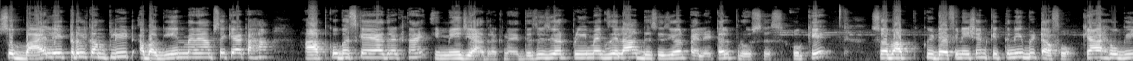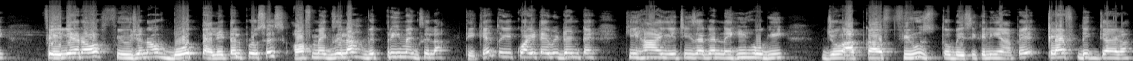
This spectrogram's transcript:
सो बायोलेटरल कंप्लीट अब अगेन मैंने आपसे क्या कहा? आपको बस क्या याद रखना है? इमेज याद रखना है। This is your premaxilla this is your palatal process okay so अब आपकी डेफिनेशन कितनी भी टफ हो, क्या होगी? Failure of fusion of both palatal process of maxilla with premaxilla ठीक है? तो ये क्वाइट एविडेंट है कि हाँ ये चीज़ अगर नहीं होगी, जो आपका फ्यूज तो बेसिकली यहाँ पे क्लेफ्ट दिख जाएगा।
